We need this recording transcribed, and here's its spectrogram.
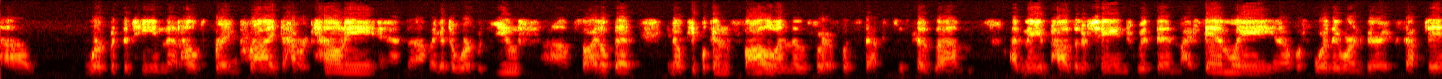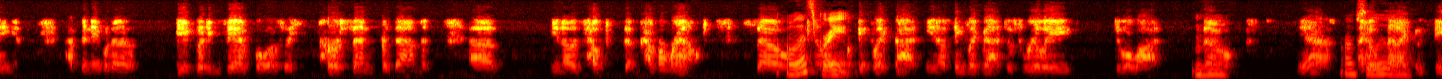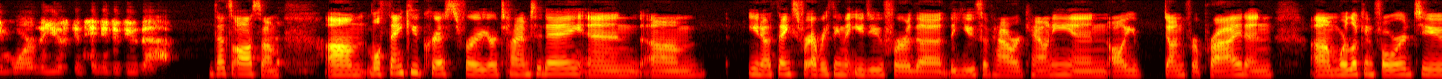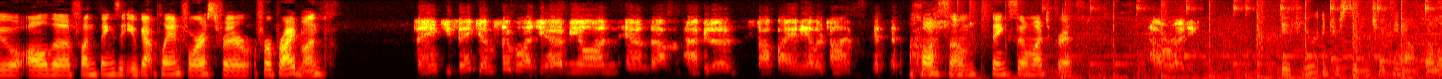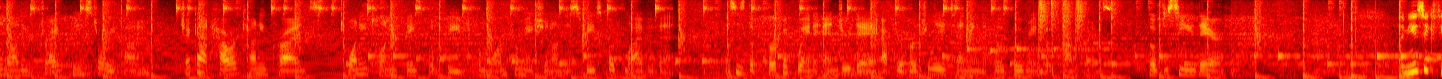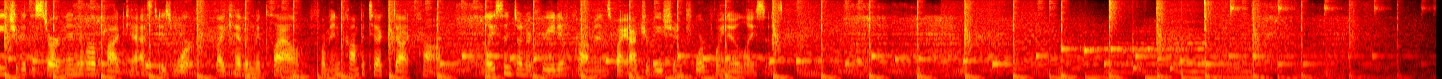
uh, work with the team that helps bring pride to Howard County, and um, I get to work with youth. Um, so I hope that you know people can follow in those sort of footsteps, just because um, made positive change within my family. You know, before they weren't very accepting, and I've been able to be a good example as a person for them, and uh, you know, it's helped them come around. So, oh, that's you know, great. Things like that, you know, things like that just really do a lot. Mm-hmm. So, yeah, Absolutely. I hope that I can see more of the youth continue to do that. That's awesome. Um, well, thank you, Chris, for your time today, and um, you know, thanks for everything that you do for the the youth of Howard County and all you've done for Pride. And um, we're looking forward to all the fun things that you've got planned for us for for Pride Month. Thank you, thank you. I'm so glad you had me on, and I'm happy to stop by any other time. awesome. Thanks so much, Chris. Alrighty. If you're interested in checking out Bella Naughty's Drag Queen Storytime, check out Howard County Pride's 2020 Facebook page for more information on this Facebook Live event. This is the perfect way to end your day after virtually attending the HOCO Rainbow Conference. Hope to see you there. The music featured at the start and end of our podcast is Work by Kevin MacLeod from Incompetech.com, licensed under Creative Commons by Attribution 4.0 license.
